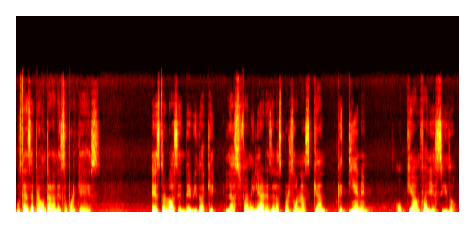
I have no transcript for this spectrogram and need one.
Ustedes se preguntarán esto por qué es. Esto lo hacen debido a que las familiares de las personas que, han, que tienen o que han fallecido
